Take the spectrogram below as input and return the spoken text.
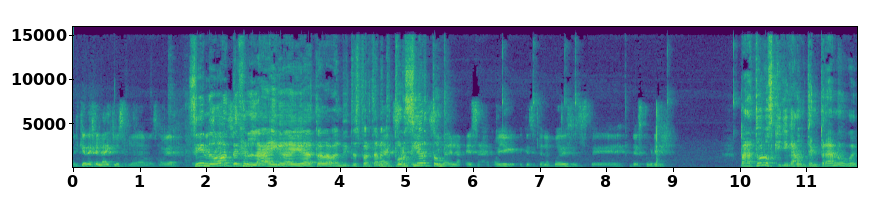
El que deje like lo saludamos, a ver. Sí, ¿no? Dejen like ahí a toda la bandita espartana. Like, que por cierto. De la mesa. Oye, que si te la puedes este, descubrir. Para todos los que llegaron temprano, güey.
